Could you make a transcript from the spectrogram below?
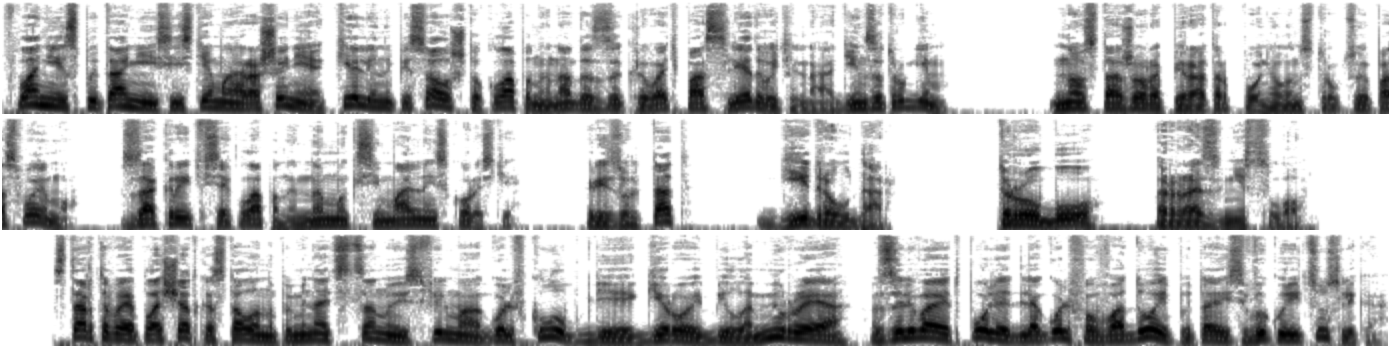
В плане испытаний системы орошения Келли написал, что клапаны надо закрывать последовательно, один за другим. Но стажер-оператор понял инструкцию по-своему. Закрыть все клапаны на максимальной скорости. Результат — Гидроудар. Трубу разнесло. Стартовая площадка стала напоминать сцену из фильма «Гольф-клуб», где герой Билла Мюррея заливает поле для гольфа водой, пытаясь выкурить суслика.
